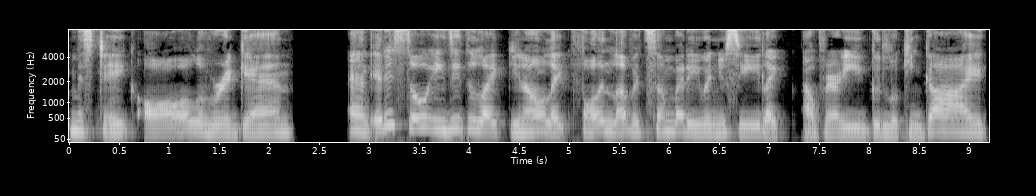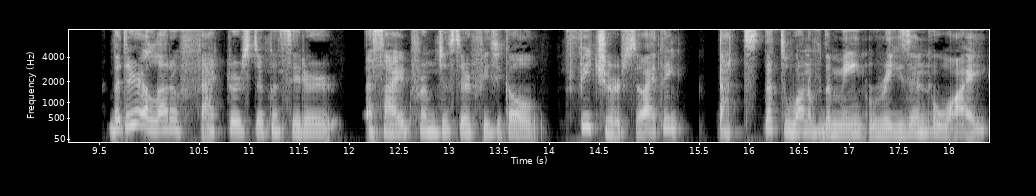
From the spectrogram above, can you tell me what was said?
mistake all over again. And it is so easy to like, you know, like fall in love with somebody when you see like a very good-looking guy. But there are a lot of factors to consider aside from just their physical features. So I think that's that's one of the main reason why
